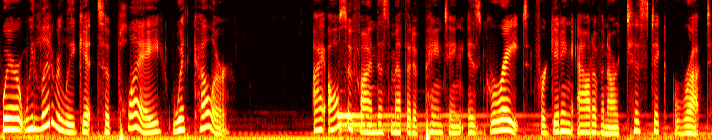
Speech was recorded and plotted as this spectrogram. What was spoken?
where we literally get to play with color. I also find this method of painting is great for getting out of an artistic rut.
